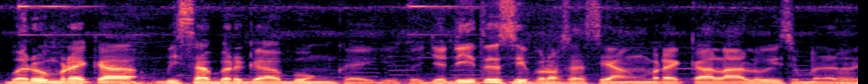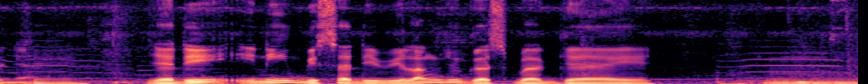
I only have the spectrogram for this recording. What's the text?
baru mereka bisa bergabung kayak gitu. Jadi itu sih proses yang mereka lalui sebenarnya. Oke. Jadi ini bisa dibilang juga sebagai hmm,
